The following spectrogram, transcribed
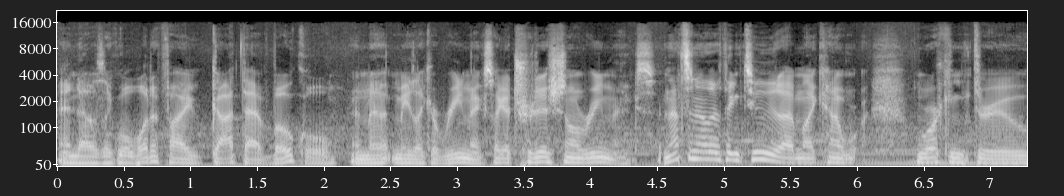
And I was like, well, what if I got that vocal and made like a remix, like a traditional remix? And that's another thing too that I'm like kind of working through.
